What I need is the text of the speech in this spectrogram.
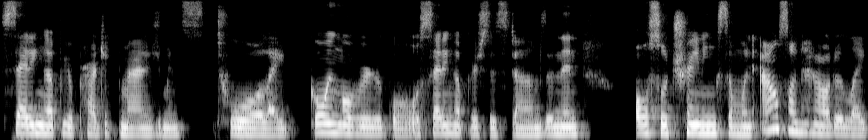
setting up your project management tool, like going over your goals, setting up your systems, and then also training someone else on how to like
